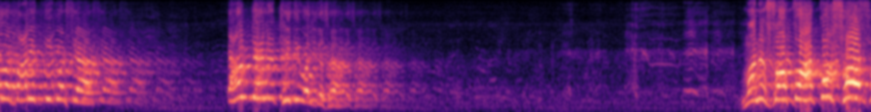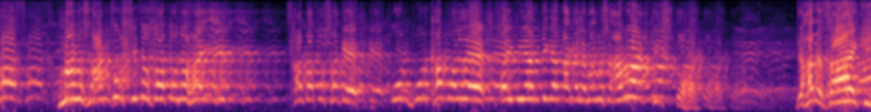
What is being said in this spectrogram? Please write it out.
তোমার বাড়ির কি করছে? এখন দেখলে ঠিকই বলতেছে। মানে যত আকর্ষণ, মানুষ আকর্ষিত যত না হয় সাদা পোশাকে কোন বোরখা বললে ওই মিয়ার দিকে তাকালে মানুষ আরও আকৃষ্ট হয়। যাহারে যায় কি?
